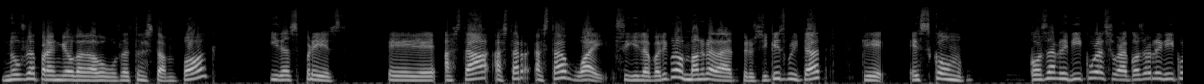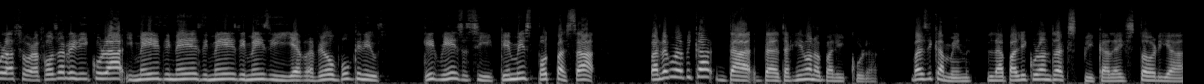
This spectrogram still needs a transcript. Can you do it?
no us la prengueu de debò vosaltres tampoc, i després, eh, està, està, està guai. O sigui, la pel·lícula m'ha agradat, però sí que és veritat que és com cosa ridícula sobre cosa ridícula sobre cosa ridícula i més i més i més i més i ja arriba un punt que dius què més? O sigui, què més pot passar? Parlem una mica de, de, de la pel·lícula. Bàsicament, la pel·lícula ens explica la història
